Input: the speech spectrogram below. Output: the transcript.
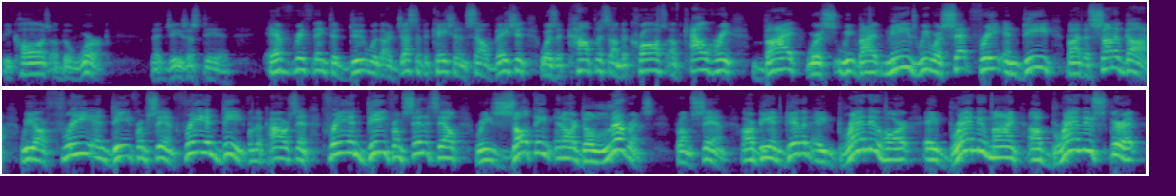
because of the work that Jesus did. Everything to do with our justification and salvation was accomplished on the cross of Calvary by, we, by means we were set free indeed by the Son of God. We are free indeed from sin, free indeed from the power of sin, free indeed from sin itself, resulting in our deliverance from sin, are being given a brand new heart, a brand new mind, a brand new spirit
